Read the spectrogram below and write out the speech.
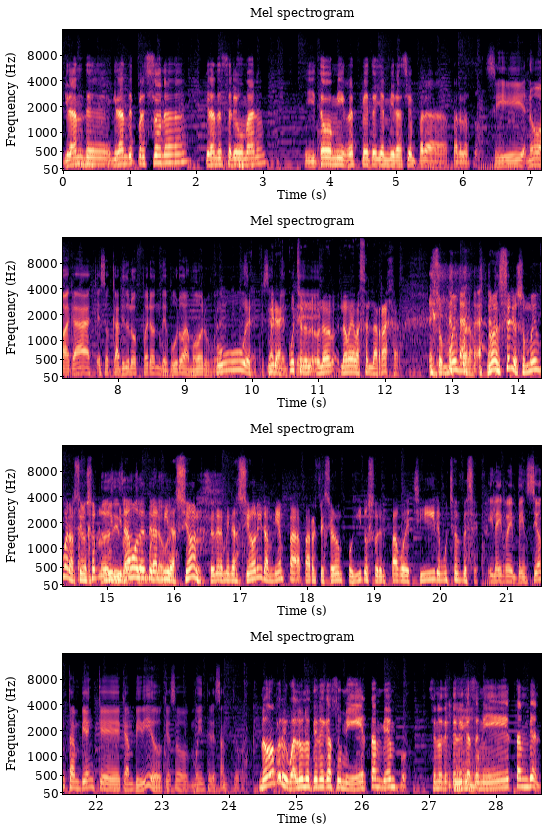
grandes, grandes personas, grandes seres humanos. Y todo mi respeto y admiración para, para los dos. Sí, no, acá esos capítulos fueron de puro amor, weón. Uh, O sea, mira, especialmente- escúchalo, lo, lo- lo voy a pasar la raja. Son muy buenos. No, en serio, son muy buenos. Si nosotros No, lo sí, son- invitamos son desde la admiración, desde la admiración y también para reflexionar un poquito sobre el pago de Chile muchas veces. Y la reinvención también que, que han vivido, que eso es muy interesante, weón. No, pero igual uno tiene que asumir también, pues. Se uno tiene que Mm. asumir también.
